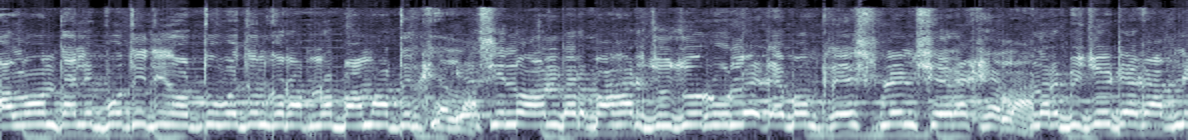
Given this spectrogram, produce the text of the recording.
ভালো হন তাহলে প্রতিদিন অর্থ উপার্জন করে আপনার বাম হাতের খেলা। ক্যাসিনো আন্দার বাহার, জুজু, রুলেট এবং ক্রেশ প্লেন সেরা খেলা। আপনার বিজয়ী টাকা আপনি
